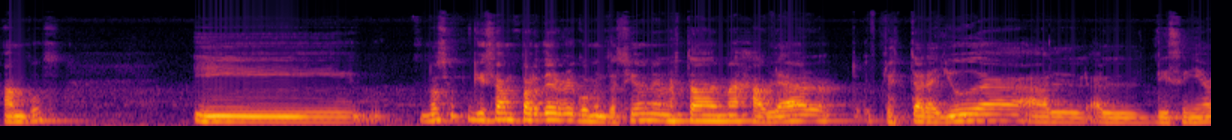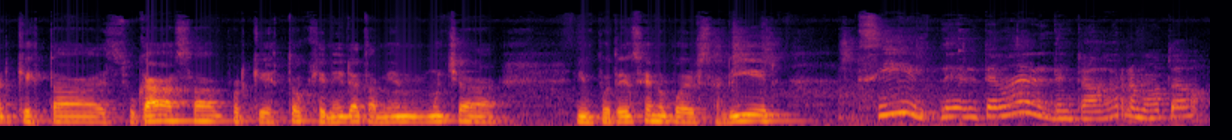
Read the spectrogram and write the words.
ambos. Y no sé, quizá un par de recomendaciones, no está de más hablar, prestar ayuda al, al diseñador que está en su casa, porque esto genera también mucha impotencia de no poder salir. Sí, el tema del, del trabajo remoto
